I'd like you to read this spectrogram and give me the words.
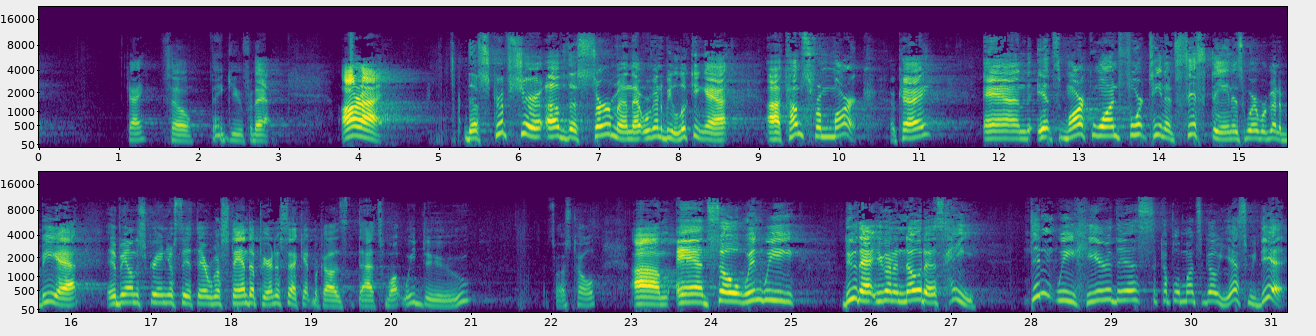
Okay? So thank you for that. All right. The scripture of the sermon that we're going to be looking at uh, comes from Mark, okay? And it's Mark 1 14 and 15 is where we're going to be at. It'll be on the screen. You'll see it there. We're going to stand up here in a second because that's what we do. That's what I was told. Um, and so when we do that, you're going to notice hey, didn't we hear this a couple of months ago? Yes, we did.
